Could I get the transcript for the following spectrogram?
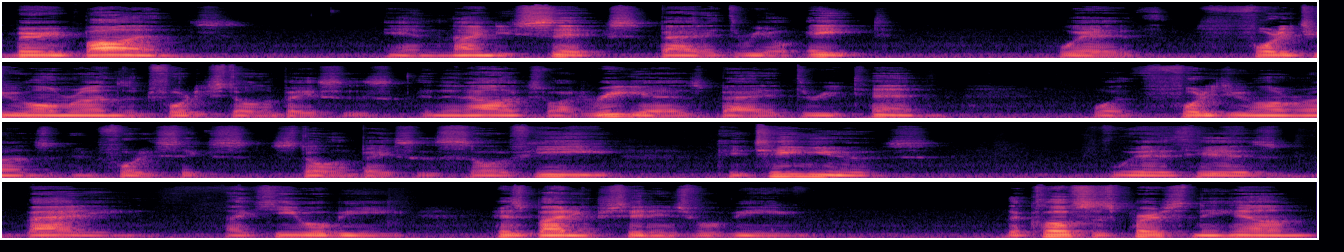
Barry Bonds in 96 batted 308 with 42 home runs and 40 stolen bases. And then Alex Rodriguez batted 310 with 42 home runs and 46 stolen bases. So if he continues with his batting like he will be, his batting percentage will be the closest person to him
